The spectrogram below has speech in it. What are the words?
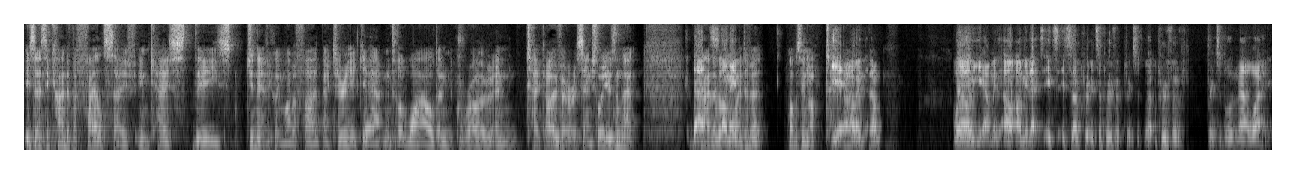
is as a kind of a fail-safe in case these genetically modified bacteria get out into the wild and grow and take over. Essentially, isn't that That's, kind of the I mean, point of it? Obviously, not yeah, I mean, but- um, well, yeah, I mean, I, I mean, that's it's it's a it's a proof of principle, proof of principle in that way,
